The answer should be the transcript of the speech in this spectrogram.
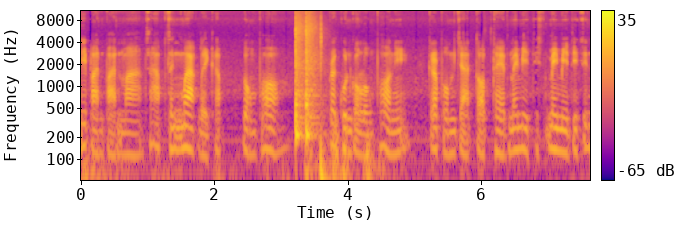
ที่ผ่านผ่านๆมาทราบซึ้งมากเลยครับ หลวงพ่อ พระคุณของหลวงพ่อนี้ กระผมจะตอบแทนไม่มีไม่มีที่สิ้น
